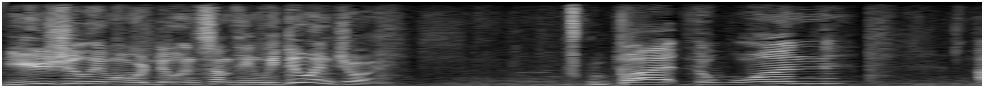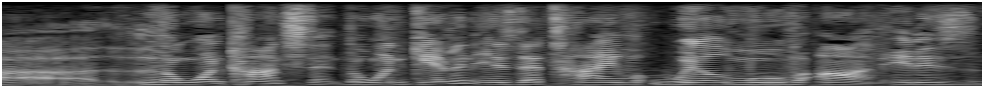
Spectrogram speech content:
Usually when we're doing something we do enjoy. But the one uh, the one constant, the one given is that time will move on. It is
